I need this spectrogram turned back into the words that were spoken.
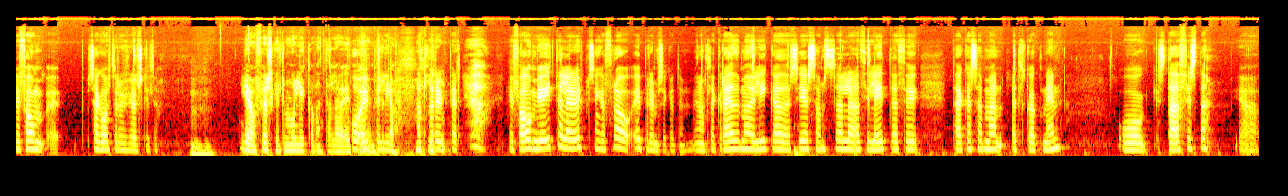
við fáum uh, sagavottur af fjölskyldum Mm Já, fjölskyldum og líka vantarlega og auper. líka, allar auper við fáum mjög ítalega upplýsingar frá auperheimsækjandum við náttúrulega græðum að þau líka að það séu samstæðalega að því leita að þau taka saman öll gögnin og staðfesta já,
